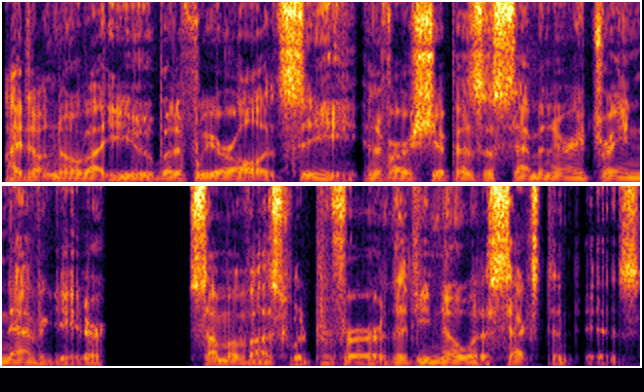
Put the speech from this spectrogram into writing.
I don't know about you, but if we are all at sea, and if our ship has a seminary trained navigator, some of us would prefer that he know what a sextant is.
